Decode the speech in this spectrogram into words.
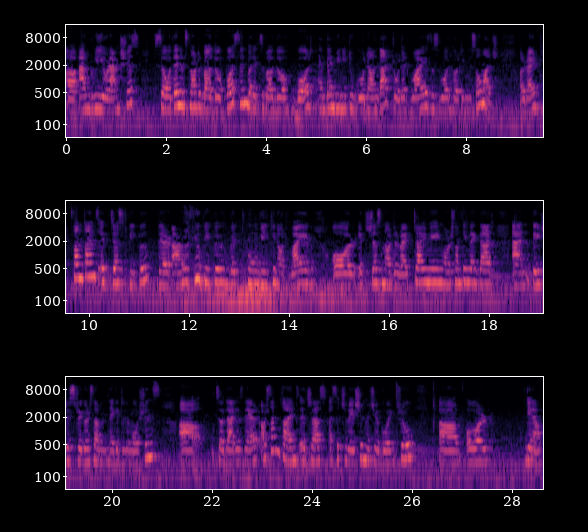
uh, angry or anxious. So then it's not about the person but it's about the word. And then we need to go down that road that why is this word hurting you so much all right? Sometimes it's just people. There are a few people with whom we cannot vibe or it's just not the right timing or something like that and they just trigger some negative emotions uh, so that is there. Or sometimes it's just a situation which you're going through uh, or you know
